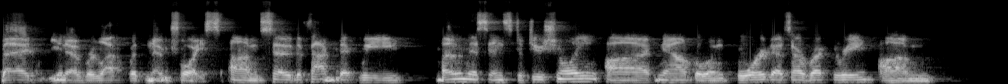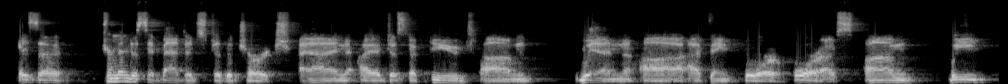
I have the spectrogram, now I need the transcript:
but you know we're left with no choice. Um, so the fact that we own this institutionally uh, now going forward as our rectory um, is a tremendous advantage to the church and uh, just a huge um, win, uh, I think, for for us. Um, we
